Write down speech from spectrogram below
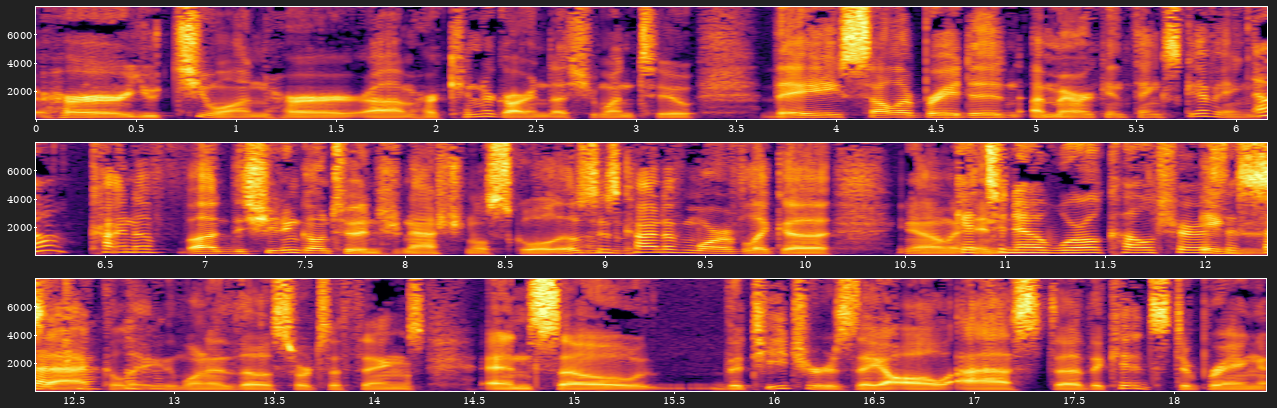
her yuchiwon, her um, her kindergarten that she went to, they celebrated American Thanksgiving. Oh. kind of. Uh, she didn't go into international school. It was just kind of more of like a you know Mm-hmm. Get to know world cultures. Exactly, one of those sorts of things. And so the teachers, they all asked uh, the kids to bring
